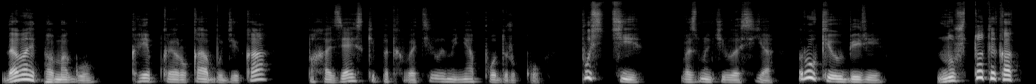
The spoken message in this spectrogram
Давай помогу. Крепкая рука Будяка по-хозяйски подхватила меня под руку. Пусти, возмутилась я. Руки убери. Ну что ты как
